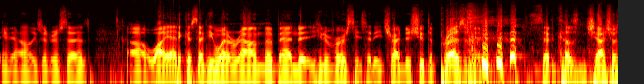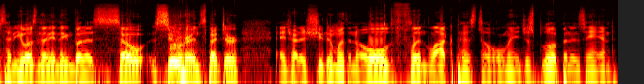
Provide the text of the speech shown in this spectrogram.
And Alexandra says, uh, why Atticus said he went around the bandit university, said he tried to shoot the president. said cousin Joshua said he wasn't anything but a so- sewer inspector and tried to shoot him with an old flintlock pistol, only it just blew up in his hand.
